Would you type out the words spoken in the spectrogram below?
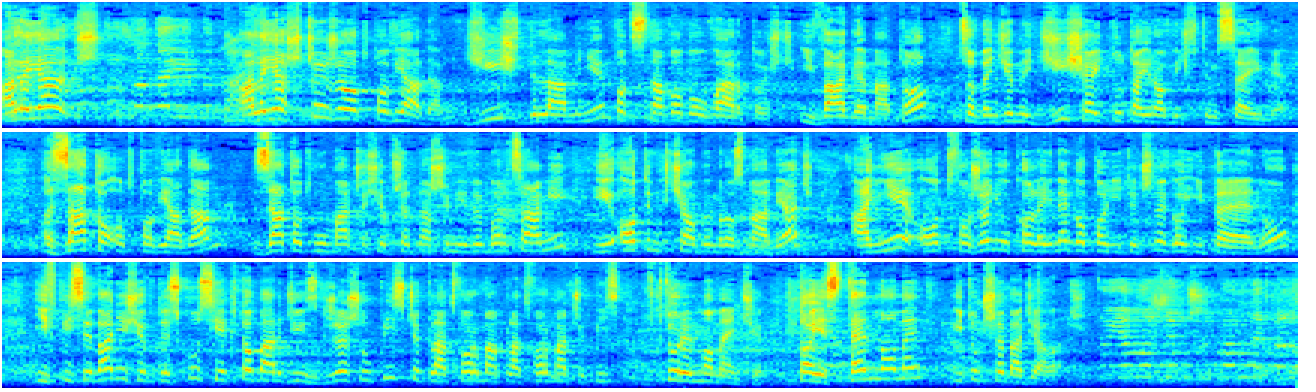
Ale ja-. Ale ja szczerze odpowiadam, dziś dla mnie podstawową wartość i wagę ma to, co będziemy dzisiaj tutaj robić w tym Sejmie. Za to odpowiadam, za to tłumaczę się przed naszymi wyborcami i o tym chciałbym rozmawiać, a nie o tworzeniu kolejnego politycznego IPN-u i wpisywanie się w dyskusję, kto bardziej zgrzeszył, PiS czy Platforma, Platforma czy PiS, w którym momencie. To jest ten moment i tu trzeba działać. To ja może przypomnę Panu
